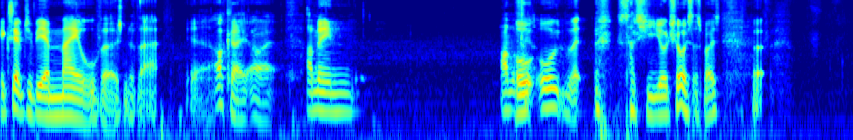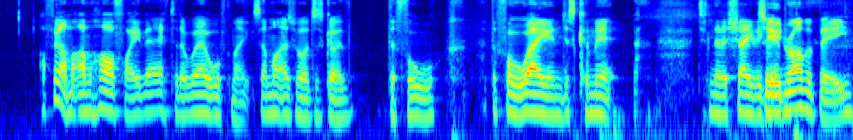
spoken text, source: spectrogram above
Except you'd be a male version of that, Yeah. Okay. All right. I mean, I'm, or, or it's actually your choice, I suppose. I think I'm, I'm halfway there to the werewolf, mate. So I might as well just go the full, the full way and just commit. just never shave again. So you'd rather be,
